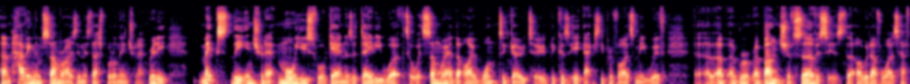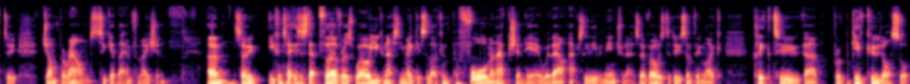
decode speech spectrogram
um, having them summarized in this dashboard on the intranet really makes the intranet more useful again as a daily work tool. It's somewhere that I want to go to because it actually provides me with a, a, a bunch of services that I would otherwise have to jump around to get that information. Um, so you can take this a step further as well. You can actually make it so that I can perform an action here without actually leaving the intranet. So if I was to do something like click to uh, give kudos or,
